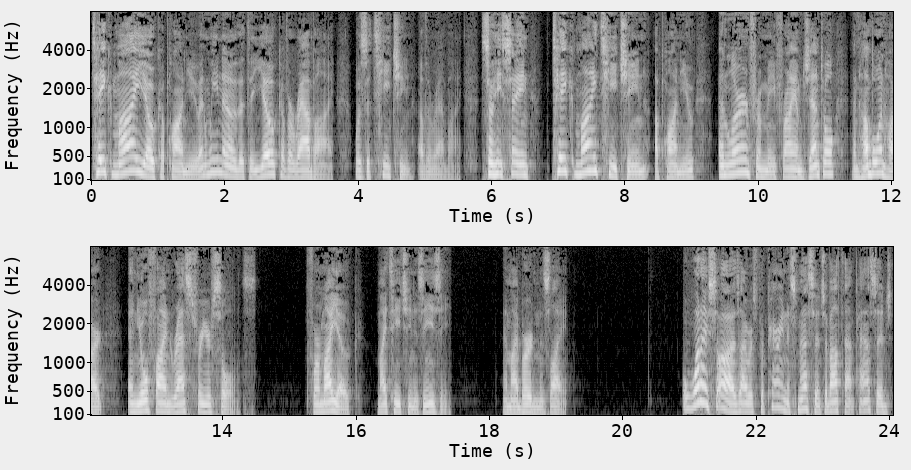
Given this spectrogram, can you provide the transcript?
Take my yoke upon you. And we know that the yoke of a rabbi was the teaching of the rabbi. So he's saying, Take my teaching upon you and learn from me, for I am gentle and humble in heart, and you'll find rest for your souls. For my yoke, my teaching is easy, and my burden is light. What I saw as I was preparing this message about that passage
